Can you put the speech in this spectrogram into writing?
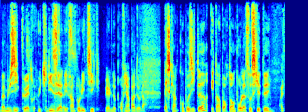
Ma musique peut être utilisée à des fins politiques, mais elle ne provient pas de là. Est-ce qu'un compositeur est important pour la société?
